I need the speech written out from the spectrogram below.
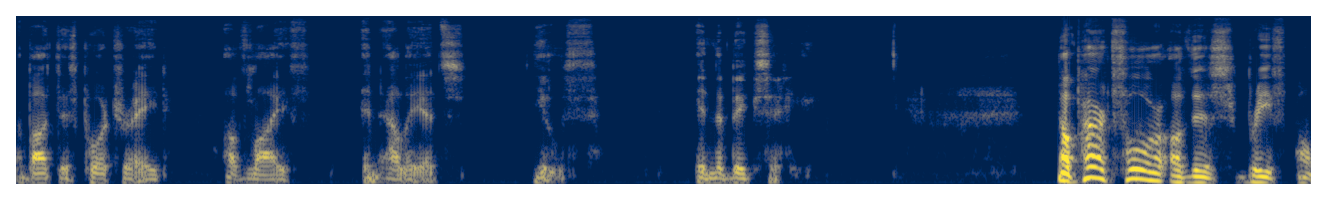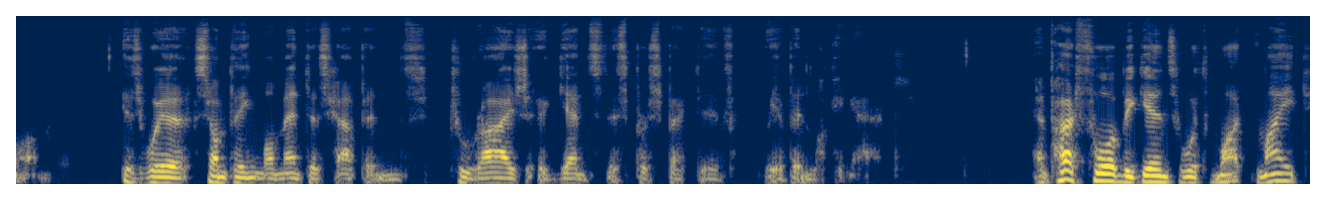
about this portrait of life in Eliot's youth in the big city. Now, part four of this brief poem is where something momentous happens to rise against this perspective we have been looking at. And part four begins with what might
